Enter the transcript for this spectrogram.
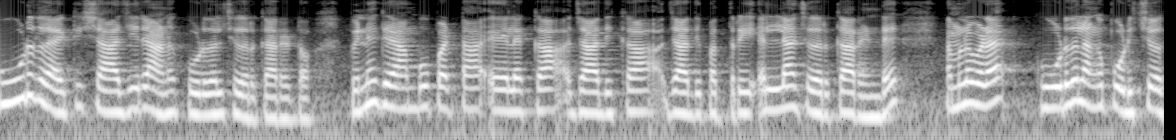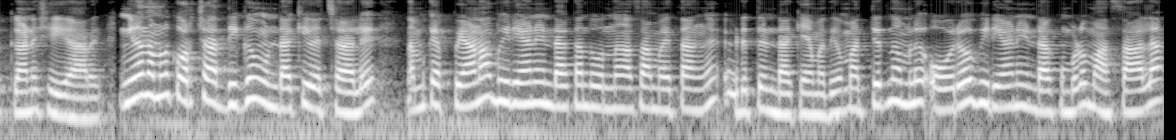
കൂടുതലായിട്ട് ഷാജീരാണ് കൂടുതൽ ചേർക്കാറ് കേട്ടോ പിന്നെ ഗ്രാമ്പൂ പട്ട ഏലക്ക ജാതിക്ക ജാതിപത്രി എല്ലാം ചേർക്കാറുണ്ട്. നമ്മളിവിടെ കൂടുതൽ അങ്ങ് പൊടിച്ച് വെക്കുകയാണ് ചെയ്യാറ്. ഇങ്ങനെ നമ്മൾ കുറച്ചധികം ഉണ്ടാക്കി വെച്ചാൽ നമുക്ക് എപ്പോഴാണോ ബിരിയാണി ഉണ്ടാക്കാൻ തോന്നുന്ന ആ സമയത്ത് അങ്ങ് എടുത്തുണ്ടാക്കിയാൽ മതി. മറ്റേത് നമ്മൾ ഓരോ ബിരിയാണി ഉണ്ടാക്കുമ്പോഴും മസാല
